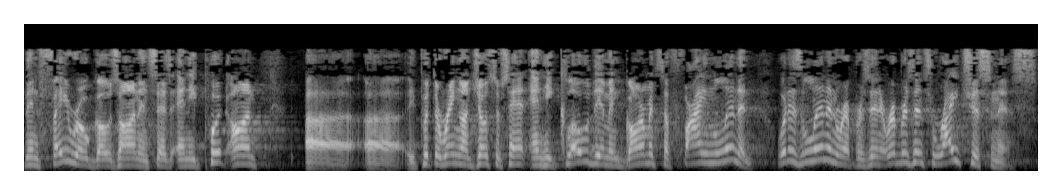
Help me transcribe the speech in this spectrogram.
Then Pharaoh goes on and says, and he put on, uh, uh, he put the ring on Joseph's hand and he clothed him in garments of fine linen. What does linen represent? It represents righteousness.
